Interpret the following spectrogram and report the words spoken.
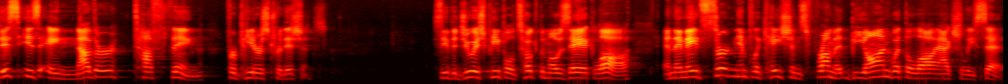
This is another tough thing for Peter's traditions. See, the Jewish people took the Mosaic law and they made certain implications from it beyond what the law actually said.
